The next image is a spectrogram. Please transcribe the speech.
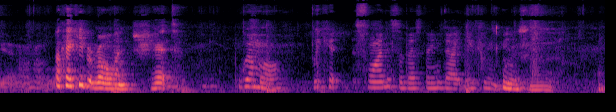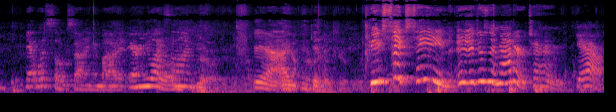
yeah, I don't have a lot. Okay, keep it rolling. Shit. Grandma, we can slime is the best thing that you can Let me use. Yeah, what's so exciting about it? Aaron, you like oh. slime? No, I don't. Yeah, I don't get it. care. He's 16. It, it doesn't matter to him. Yeah.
